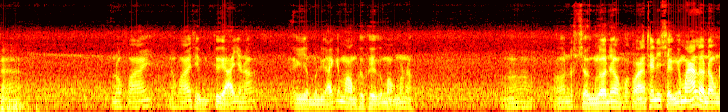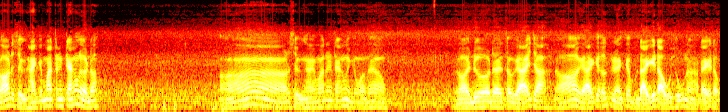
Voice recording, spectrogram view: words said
Đó. nó phái nó phái thì mình cứ gãi cho nó. Bây giờ mình gãi cái mông khiều khiều cái mông nó nè. Đó. đó, nó sừng lên đúng không? Các bạn thấy nó sừng cái má lên đâu đó nó sừng hai cái má trắng trắng lên đó. Đó nó sừng hai má trắng trắng này các bạn thấy không? Rồi đưa đây tao gãi cho. Đó gãi cái ức này cái mình đẩy cái đầu xuống nè đẩy cái đầu.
